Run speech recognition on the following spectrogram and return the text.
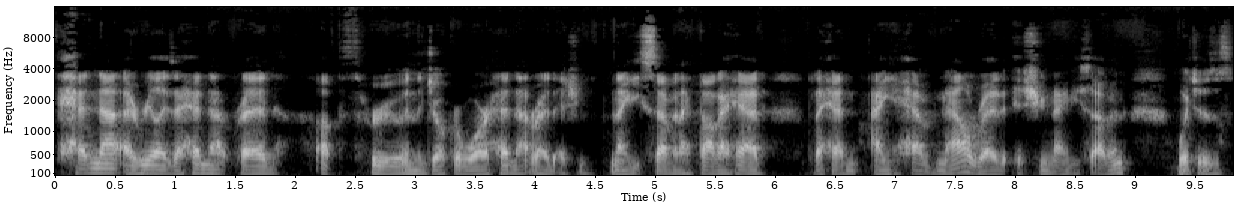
had not, I realized I had not read up through in the Joker War, had not read issue 97. I thought I had, I hadn't, I have now read issue 97, which is,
